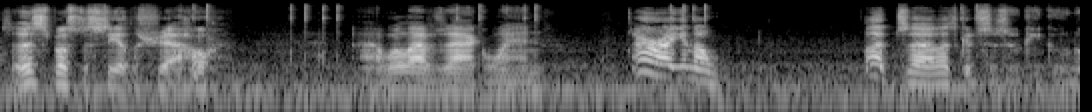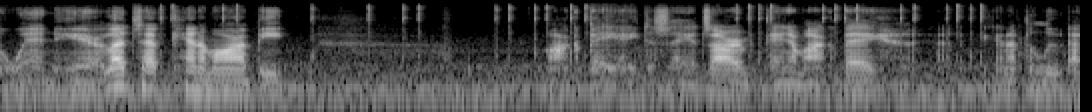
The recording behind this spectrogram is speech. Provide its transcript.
So this is supposed to seal the show. Uh, we'll have Zack win. Alright, you know, Let's uh, let's give Suzuki Gun a win here. Let's have Kanemaru beat Makabe. Hate to say it, sorry, Daniel Makabe. You're gonna have to lose. I,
